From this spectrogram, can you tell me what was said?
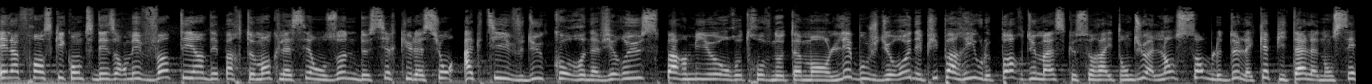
Et la France qui compte désormais 21 départements classés en zone de circulation active du coronavirus. Parmi eux, on retrouve notamment les Bouches du Rhône et puis Paris où le port du masque sera étendu à l'ensemble de la capitale, annoncé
